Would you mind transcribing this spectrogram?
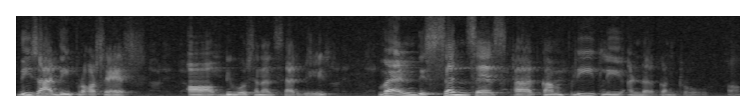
These are the process of devotional service when the senses are completely under control. Oh.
